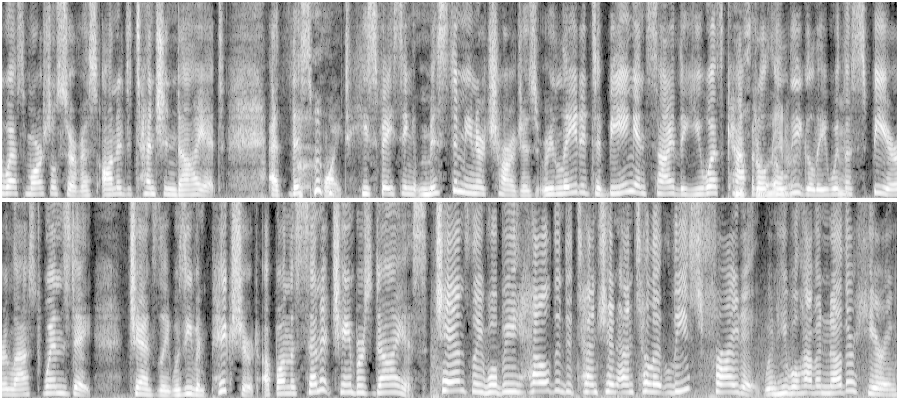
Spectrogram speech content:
U.S. Marshal Service on a detention diet. At this point, he's facing misdemeanor charges related to being inside the U.S. Capitol illegally with a hmm. spear last Wednesday. Chansley was even pictured up on the Senate chamber's dais. Chansley will be held in detention until at least Friday, when he will have another hearing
